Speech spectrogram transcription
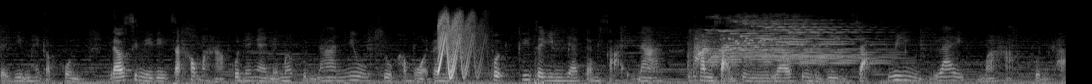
จะยิ้มให้กับคุณ แล้วสิ่งดีๆจะเข้ามาหาคุณได้ไงในเมื่อคุณหน้านิ้วคิ้วขมวดดังนั้นฝึกที่จะยิ้มแย้มแจ่มใสนะทำสามสิ่งนี้แล้วสิ่งดีๆจะวิ่งไล่มาหาคุณค่ะ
